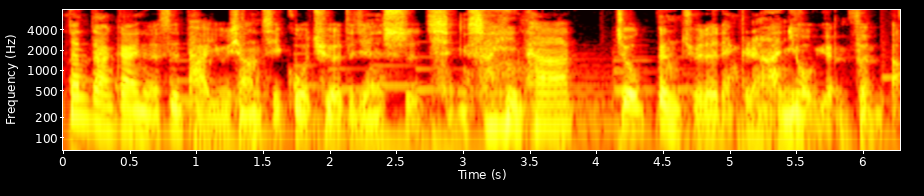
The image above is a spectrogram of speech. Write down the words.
那大概呢是爬油想起过去的这件事情，所以他就更觉得两个人很有缘分吧。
